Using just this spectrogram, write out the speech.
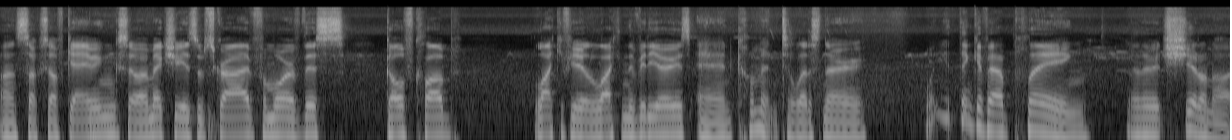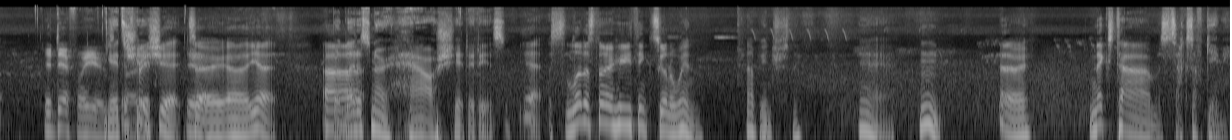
on Socks Off Gaming. So uh, make sure you subscribe for more of this golf club. Like if you're liking the videos, and comment to let us know what you think of our playing, whether it's shit or not. It definitely is. Yeah, it's It's though. pretty shit. Yeah. So uh, yeah. But Uh, let us know how shit it is. Yes, and let us know who you think's gonna win. That'd be interesting. Yeah. Hmm. Anyway, next time, Socks Off Gaming.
